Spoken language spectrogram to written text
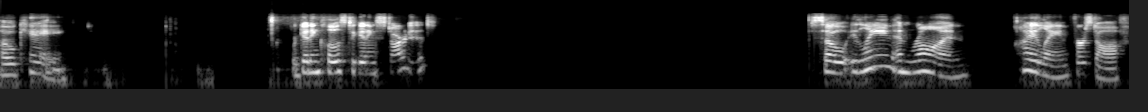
Okay. We're getting close to getting started. So Elaine and Ron, hi Elaine, first off.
